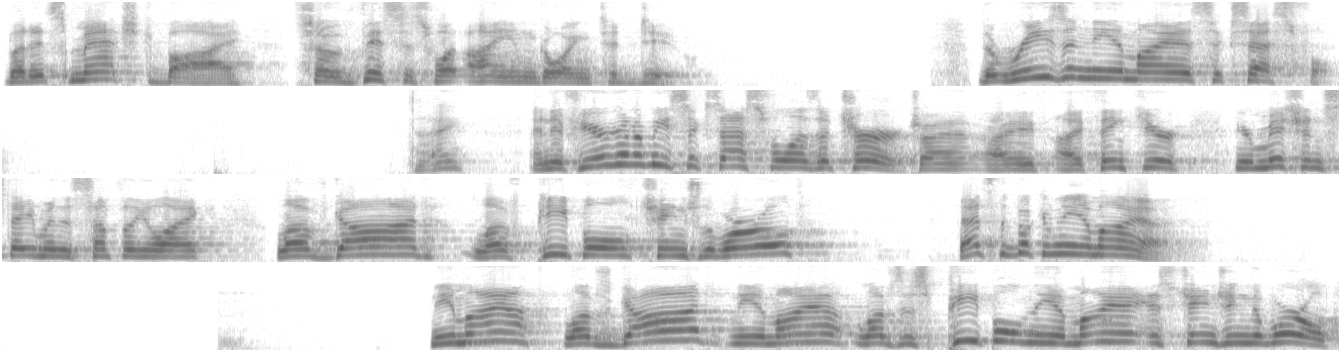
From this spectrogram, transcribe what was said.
But it's matched by, so this is what I am going to do. The reason Nehemiah is successful, okay? And if you're going to be successful as a church, I, I, I think your, your mission statement is something like love God, love people, change the world. That's the book of Nehemiah. Nehemiah loves God. Nehemiah loves his people. Nehemiah is changing the world.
